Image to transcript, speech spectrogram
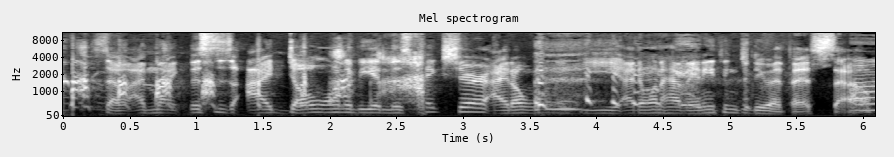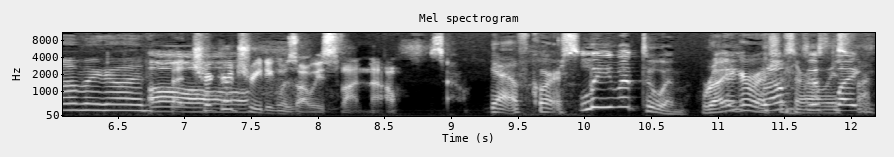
so I'm like, this is, I don't want to be in this picture. I don't want to be, I don't want to have anything to do with this. So, Oh my god. but trick or Oh. treating was always fun, though. So, Yeah, of course. Leave it to him, right? Trigger rushes Rump? are always like, fun.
